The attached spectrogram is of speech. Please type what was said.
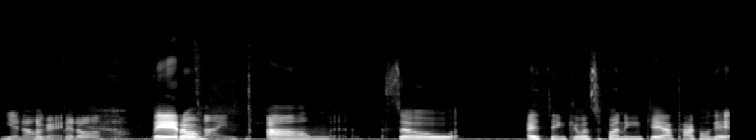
you know. Okay. Pero Pero, it's fine. um, So I think it was funny que ella estaba como que,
